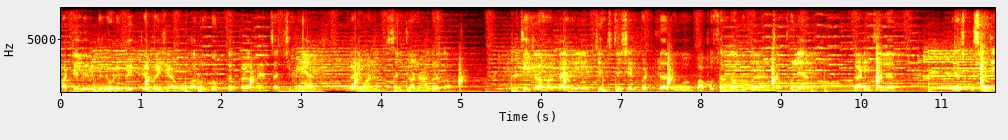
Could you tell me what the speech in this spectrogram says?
पाटील विर बिलोडी ब्रेकफील पाहिजे. व अरुण टोपकर कळंब यांचा चिमण्या गडेवान संजीवन आगळगाव. द्वितीय क्रमांक आहे चिंचणी शेठ बटलर व बापू सरगाव धुळे यांचा फुल्या गाडी चालक यास्कू शिंदे.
